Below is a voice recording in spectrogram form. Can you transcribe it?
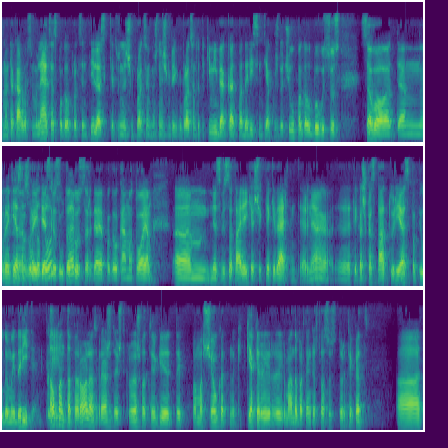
Monte Carlo simulacijas pagal procentilės, 40 procentų, 85 procentų tikimybę, kad padarysim tiek užduočių pagal buvusius savo ten praeities rezultatus, praeities rezultatus ar ne, pagal ką matuojam. Uh, um, nes visą tą reikia šiek tiek įvertinti, ar ne? E, tai kažkas tą turės papildomai daryti. Tai... Kalbant apie rolės, gražu, tai iš tikrųjų aš vat irgi taip pamačiau, kad nu, kiek ir, ir, ir man dabar tenka su tuo susidurti, kad a,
